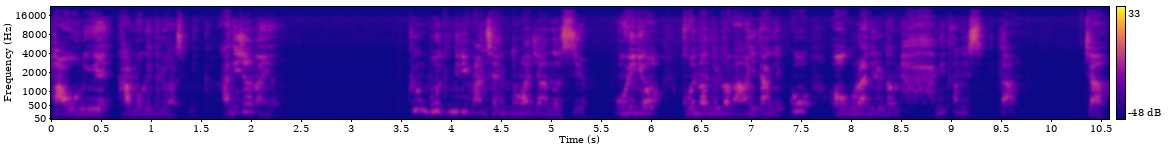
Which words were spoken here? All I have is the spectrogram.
바울이 왜 감옥에 들어갔습니까? 아니잖아요. 그 모든 일이 만사형통하지 않았어요. 오히려 고난들도 많이 당했고 억울한 일도 많이 당했습니다. 자,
